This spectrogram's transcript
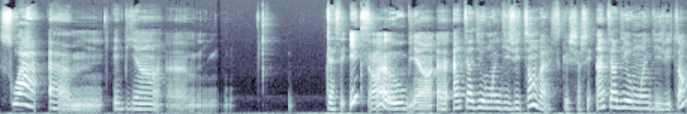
soit, euh, eh bien, euh, classé X, hein, ou bien euh, interdit au moins de 18 ans, voilà ce que je cherchais, interdit au moins de 18 ans,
